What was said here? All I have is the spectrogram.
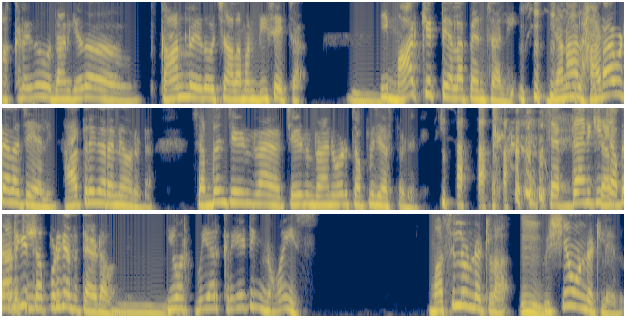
అక్కడ ఏదో దానికి ఏదో కాన్లో ఏదో అలా మనం తీసేయచ్చా? ఉమ్. ఈ మార్కెట్ ఎలా పెంచాలి? జనాలు హడావిడి ఎలా చేయాలి? ఆత్రే గారు అనేవారట. శబ్దం చేయడం రా చేయడం రానివాడు చప్పుడు చేస్తాడని శబ్దానికి శబ్దానికి చప్పుడుకి- అంత తేడా ఉంది ఉమ్. You are we are creating noise muscle ఉండట్లా. విషయం ఉండట్లేదు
